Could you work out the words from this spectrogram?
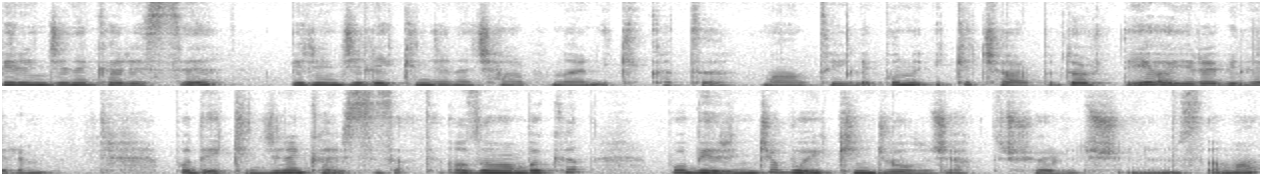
birincinin karesi birinci ile ikincinin çarpımlarının iki katı mantığıyla bunu 2 çarpı 4 diye ayırabilirim. Bu da ikincinin karesi zaten. O zaman bakın bu birinci bu ikinci olacaktır. Şöyle düşündüğünüz zaman.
